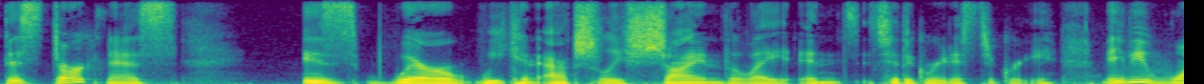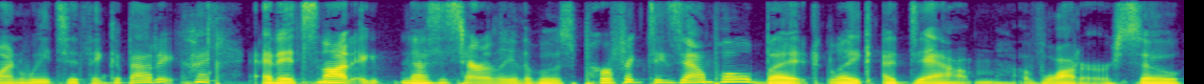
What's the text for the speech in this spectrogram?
this darkness is where we can actually shine the light in to the greatest degree. Maybe one way to think about it kind of, and it's not necessarily the most perfect example, but like a dam of water. So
